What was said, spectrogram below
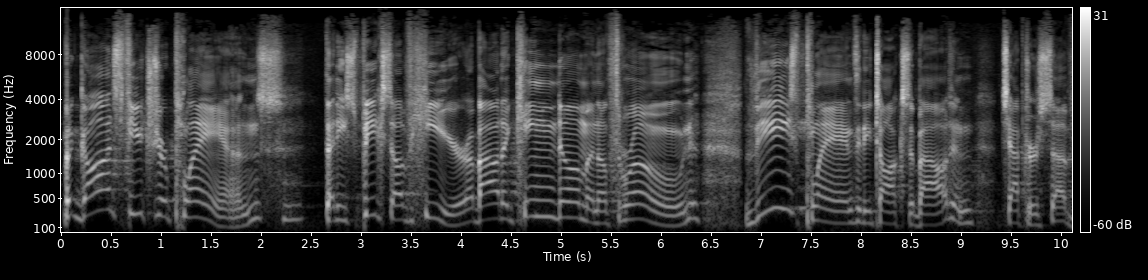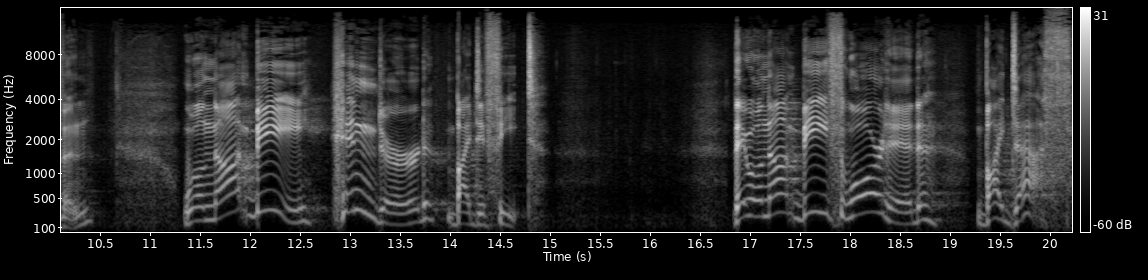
But God's future plans that he speaks of here about a kingdom and a throne, these plans that he talks about in chapter 7 will not be hindered by defeat. They will not be thwarted by death.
